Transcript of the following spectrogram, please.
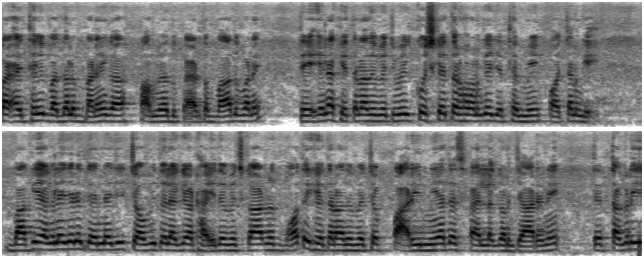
ਪਰ ਇੱਥੇ ਵੀ ਬੱਦਲ ਬਣੇਗਾ, ਭਾਵੇਂ ਉਹ ਦੁਪਹਿਰ ਤੋਂ ਬਾਅਦ ਬਣੇ ਤੇ ਇਹਨਾਂ ਖੇਤਰਾਂ ਦੇ ਵਿੱਚ ਵੀ ਕੁਝ ਖੇਤਰ ਹੋਣਗੇ ਜਿੱਥੇ ਮੀਂਹ ਪਹੁੰਚਣਗੇ। ਬਾਕੀ ਅਗਲੇ ਜਿਹੜੇ ਦਿਨ ਨੇ ਜੀ 24 ਤੋਂ ਲੈ ਕੇ 28 ਦੇ ਵਿਚਕਾਰ ਬਹੁਤੇ ਖੇਤਰਾਂ ਦੇ ਵਿੱਚ ਭਾਰੀ ਮੀਂਹਾਂ ਦੇ ਸਪੈਲ ਲੱਗਣ ਜਾ ਰਹੇ ਨੇ ਤੇ ਤਗੜੀ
